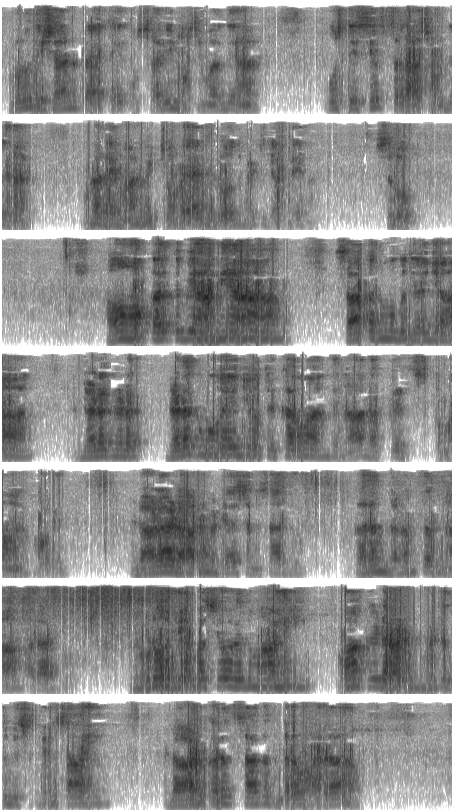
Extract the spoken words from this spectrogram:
ਗੁਰੂ ਦੀ ਸ਼ਰਨ ਪੈ ਕੇ ਉਸ ਹਰੀ ਨੂੰ ਸਿਮਰਦੇ ਹਨ, ਉਸ ਦੀ ਸਿਫਤ ਸਲਾਹ ਸੁਣਦੇ ਹਨ, ਉਹਨਾਂ ਦੇ ਮਨ ਵਿੱਚੋਂ ਵੈਰ ਵਿਰੋਧ ਮਿਟ ਜਾਂਦੇ ਹਨ। ਸਲੋਕ, ਹਉ ਹਉ ਕਰਤ ਬਿਆਨੀਆਂ ਸਾਖਤ ਮੁਖ ਦੇ ਜਹਾਨ ਡੜਕ ਡੜਕ ਡੜਕ ਮੁਹੇ ਜੋ ਤ੍ਰਿਖਾਵਾਂ ਦੇ ਨਾਨਕ ਕਿਰਤ ਕਮਾਨ ਹੋਏ ਡਾੜਾ ਡਾੜ ਮਿਟੇ ਸੰਸਾਦੂ ਕਰਮ ਧਰਮ ਤਦ ਨਾਮ ਅਰਾਧੂ। ਰੂੜੋ ਜੇ ਬਸਿਓ ਰਿਦ ਮਾਹੀ ਵਾਂ ਕੀ ਡਾੜ ਮਿਟਤ ਬਿਸਮਿਨ ਸਾਹੀ ਡਾੜ ਕਰਤ ਸਾਗਤ ਦਰਵਾਰਾ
